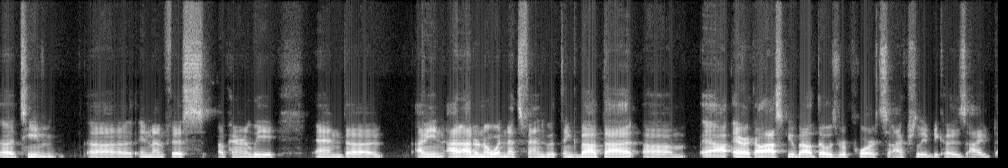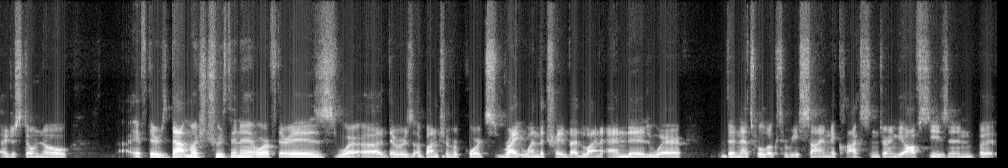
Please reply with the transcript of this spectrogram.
uh, team uh, in Memphis, apparently. And uh, I mean, I, I, don't know what Nets fans would think about that. Um, Erik, I'll ask you about those reports actually, because I, I just don't know if there's that much truth in it or if there is where uh, there was a bunch of reports right when the trade deadline ended where the Nets will look to re-sign Nick Claxton during the offseason, but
